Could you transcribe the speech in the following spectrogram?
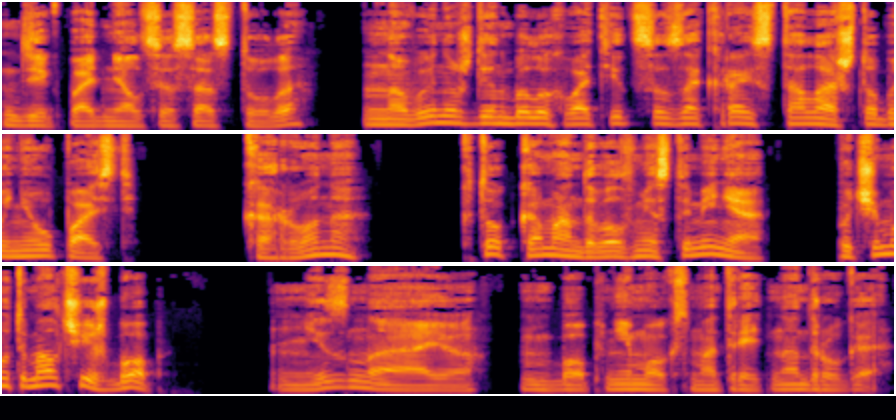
Дик поднялся со стула, но вынужден был ухватиться за край стола, чтобы не упасть. «Корона? Кто командовал вместо меня? Почему ты молчишь, Боб?» «Не знаю». Боб не мог смотреть на друга.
